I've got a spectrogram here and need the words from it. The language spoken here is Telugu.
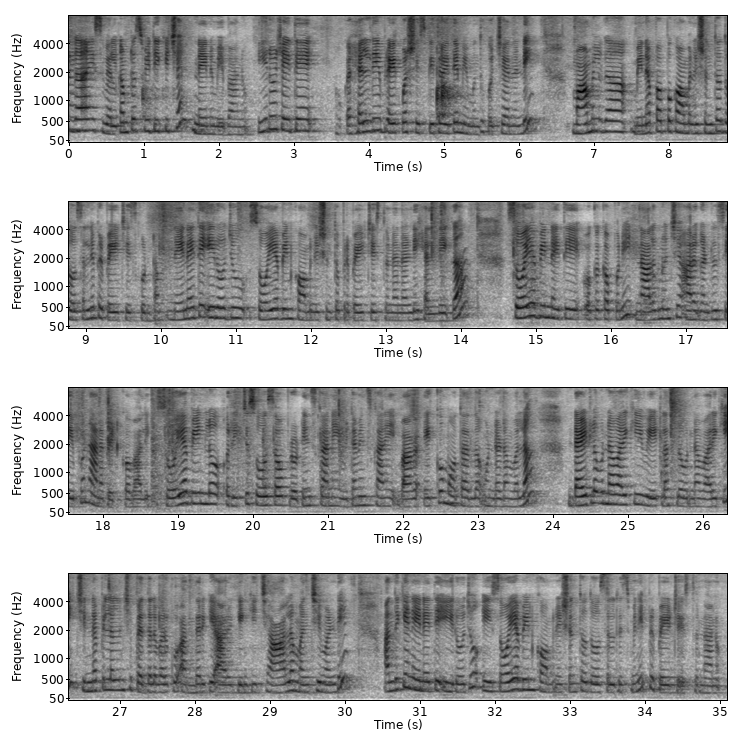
Hi guys welcome to sweety kitchen నేను మీ బాను. ఈరోజు అయితే ఒక హెల్దీ బ్రేక్ఫాస్ట్ రెసిపీతో అయితే మీ ముందుకు వచ్చానండి. మామూలుగా మినపప్పు కాంబినేషన్తో దోశల్ని ప్రిపేర్ చేసుకుంటాం. నేనైతే ఈరోజు సోయాబీన్ కాంబినేషన్తో ప్రిపేర్ చేస్తున్నానండి హెల్దీగా సోయాబీన్ అయితే ఒక కప్పుని నాలుగు నుంచి ఆరు గంటల సేపు నానబెట్టుకోవాలి. సోయాబీన్లో రిచ్ సోర్స్ ఆఫ్ ప్రోటీన్స్ కానీ విటమిన్స్ కానీ బాగా ఎక్కువ మోతాదులో ఉండడం వల్ల డైట్లో ఉన్నవారికి వెయిట్ లాస్లో ఉన్నవారికి చిన్నపిల్లల నుంచి పెద్దల వరకు అందరికీ ఆరోగ్యంకి చాలా మంచివండి. అందుకే నేనైతే ఈరోజు ఈ సోయాబీన్ కాంబినేషన్తో దోశల రెసిపీని ప్రిపేర్ చేస్తున్నాను.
